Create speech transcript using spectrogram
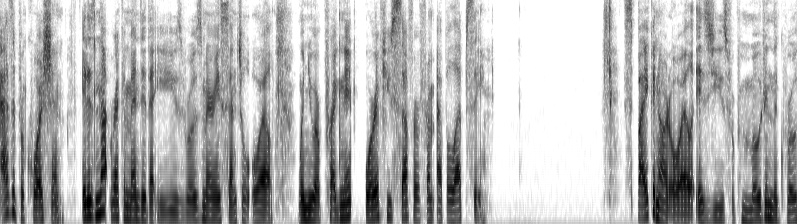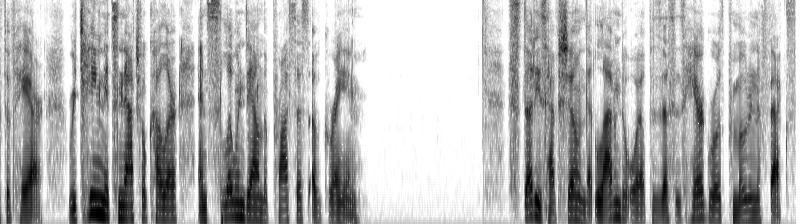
As a precaution, it is not recommended that you use rosemary essential oil when you are pregnant or if you suffer from epilepsy. Spikenard oil is used for promoting the growth of hair, retaining its natural color, and slowing down the process of graying. Studies have shown that lavender oil possesses hair growth promoting effects.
